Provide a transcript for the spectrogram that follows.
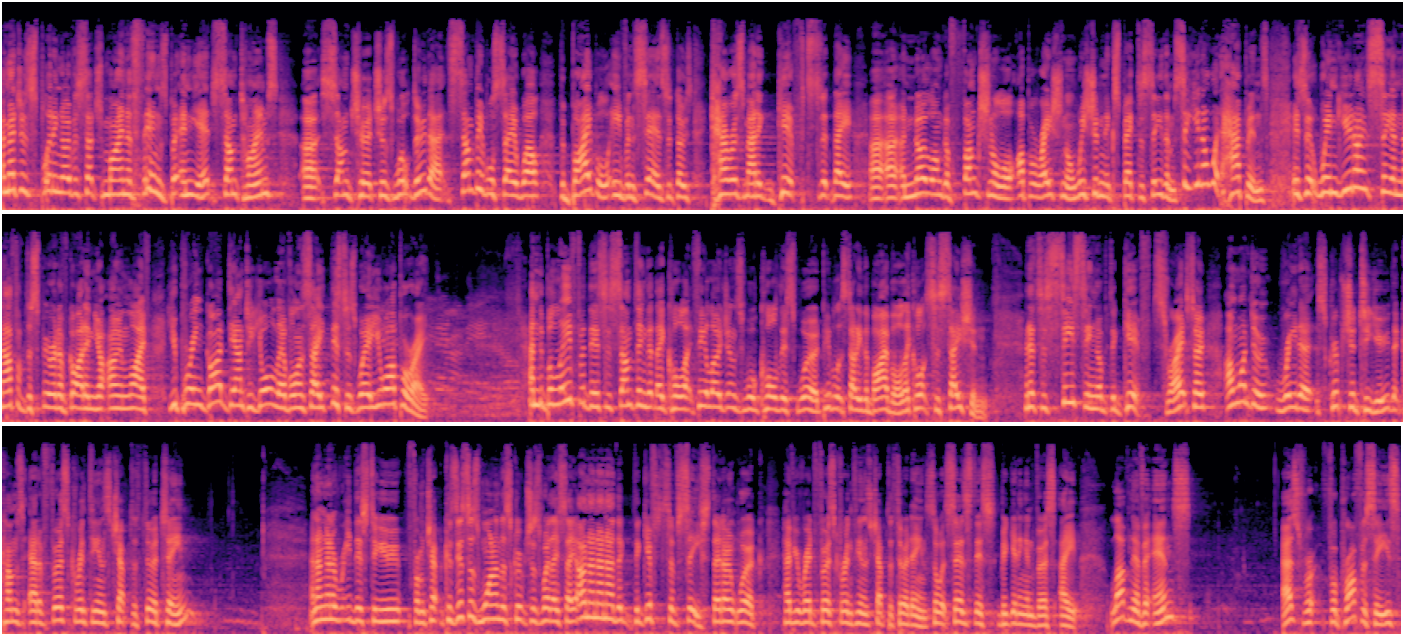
Imagine splitting over such minor things, but and yet sometimes uh, some churches will do that. Some people say, well, the Bible even says that those charismatic gifts that they uh, are no longer functional or operational. We shouldn't expect to see them. See, you know what happens is that when you don't see enough of the Spirit of God in your own life, you bring God down to your level and say, this is where you operate. And the belief for this is something that they call, like theologians will call this word, people that study the Bible, they call it cessation. And it's a ceasing of the gifts, right? So I want to read a scripture to you that comes out of 1 Corinthians chapter 13. And I'm going to read this to you from chapter, because this is one of the scriptures where they say, oh, no, no, no, the, the gifts have ceased. They don't work. Have you read 1 Corinthians chapter 13? So it says this beginning in verse 8 Love never ends. As for, for prophecies,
